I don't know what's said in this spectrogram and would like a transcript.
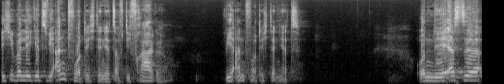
ich überlege jetzt, wie antworte ich denn jetzt auf die Frage? Wie antworte ich denn jetzt? Und der erste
